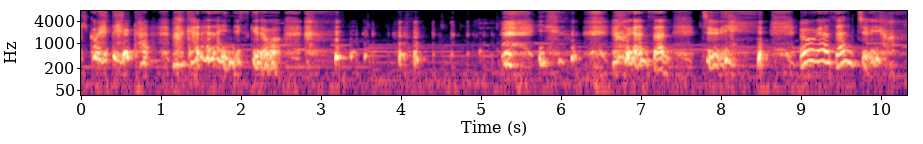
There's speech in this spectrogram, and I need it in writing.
聞こえてるかわからないんですけども。ローガンさん、注意。ローガンさん、注意を。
